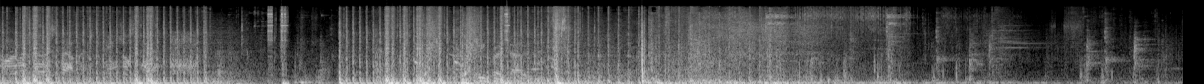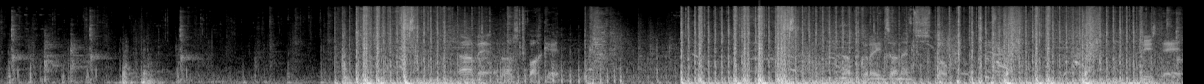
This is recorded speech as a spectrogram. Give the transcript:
perimeter established. Angels 10. Reaper down. Have it, Rust Bucket. Upgrades on in stock. He's dead.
